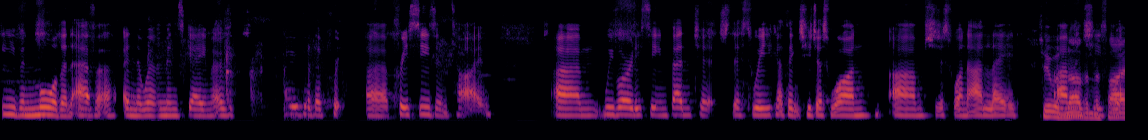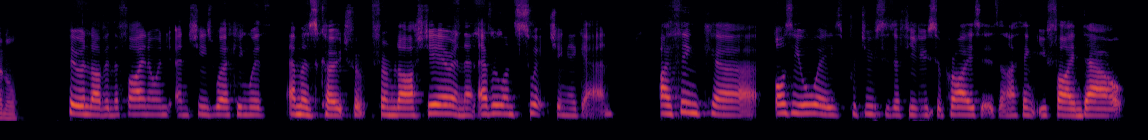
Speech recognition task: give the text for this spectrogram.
even more than ever in the women's game over over the pre, uh, preseason time, um, we've already seen Bencic this week. I think she just won. Um, she just won Adelaide. Two in um, love in the final. Two in love in the final, and, and she's working with Emma's coach from, from last year, and then everyone's switching again. I think uh, Aussie always produces a few surprises, and I think you find out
